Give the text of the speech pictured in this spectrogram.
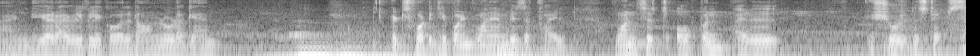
and here I will click over the download again. It's 43.1 MB zip file. Once it's open I will show you the steps.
